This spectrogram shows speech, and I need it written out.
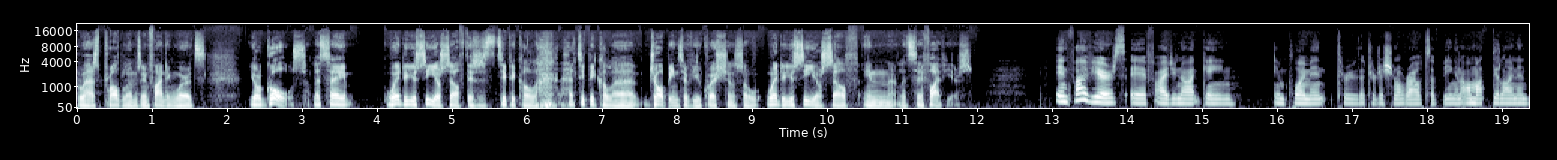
who has problems in finding words. Your goals. Let's say, where do you see yourself? This is typical typical uh, job interview question. So, where do you see yourself in, let's say, five years? In five years, if I do not gain employment through the traditional routes of being an ammattilainen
